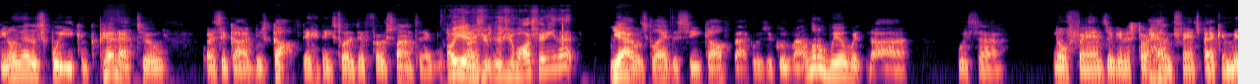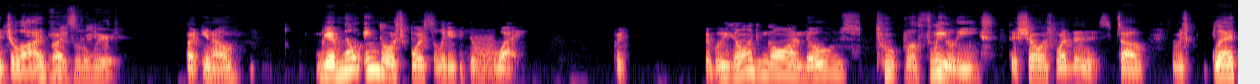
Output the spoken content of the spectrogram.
the only other sport you can compare that to as a guide was golf. They they started their first round today. Oh yeah, did you did you watch any of that? Yeah, I was glad to see golf back. It was a good round. A little weird with uh with uh no fans. They're gonna start having fans back in mid July, but it's a little weird. but you know we have no indoor sports to lead the way. But, we only can go on those two well three leagues to show us what it is. So it was glad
